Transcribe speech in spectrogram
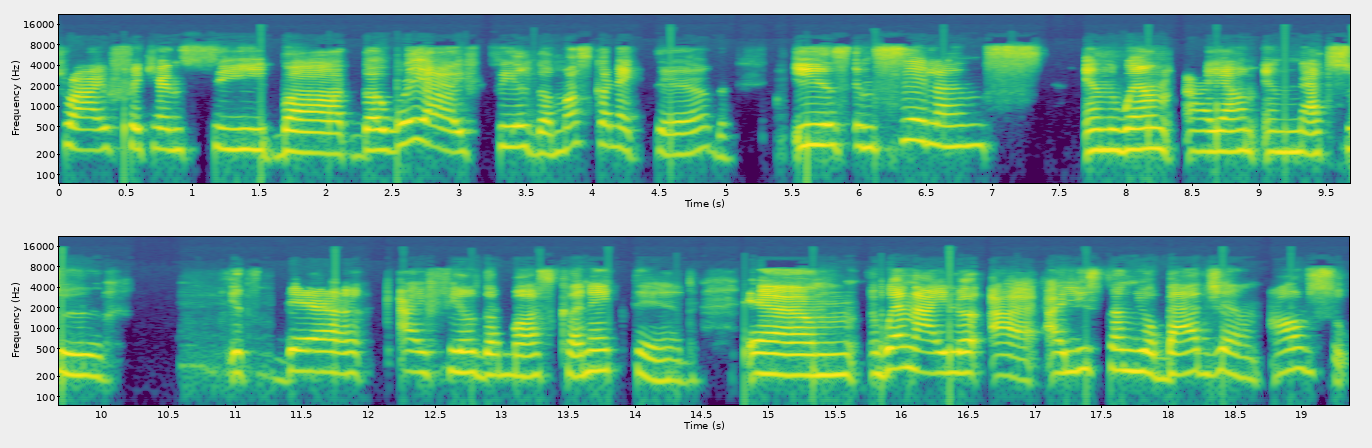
tried frequency, but the way I feel the most connected is in silence and when I am in nature. It's there I feel the most connected. And when I, lo- I, I listen your bhajan also.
